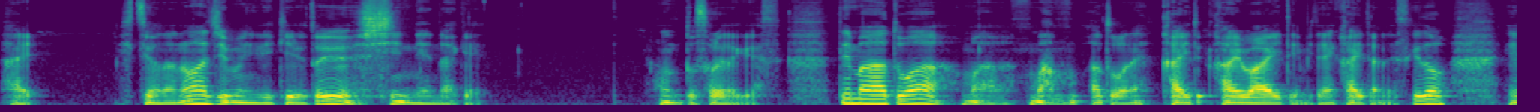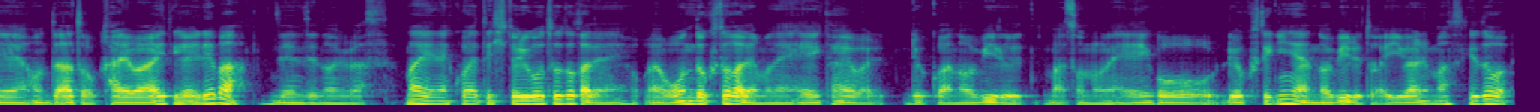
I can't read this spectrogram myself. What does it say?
はい。必要なのは自分にできるという信念だけ。ほんとそれだけです。で、まあ、あとは、まあ、まあ、あとはね、会会話相手みたいに書いたんですけど、えー、本当あと会話相手がいれば全然伸びます。まあね、こうやって独り言とかでね、音読とかでもね、英会話力は伸びる、まあそのね、英語力的には伸びるとは言われますけど、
